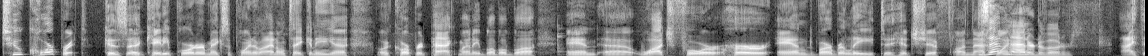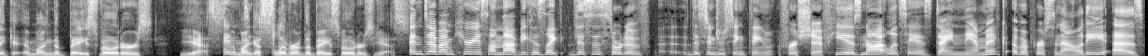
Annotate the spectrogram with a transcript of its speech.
too corporate because uh, mm-hmm. Katie Porter makes a point of I don't take any uh, or corporate PAC money, blah blah blah, and uh, watch for her and Barbara Lee to hit Schiff on that. Does that point. matter to voters? I think among the base voters, Yes, and among a sliver of the base voters, yes. And Deb, I'm curious on that because like this is sort of uh, this interesting thing for Schiff. He is not, let's say, as dynamic of a personality as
